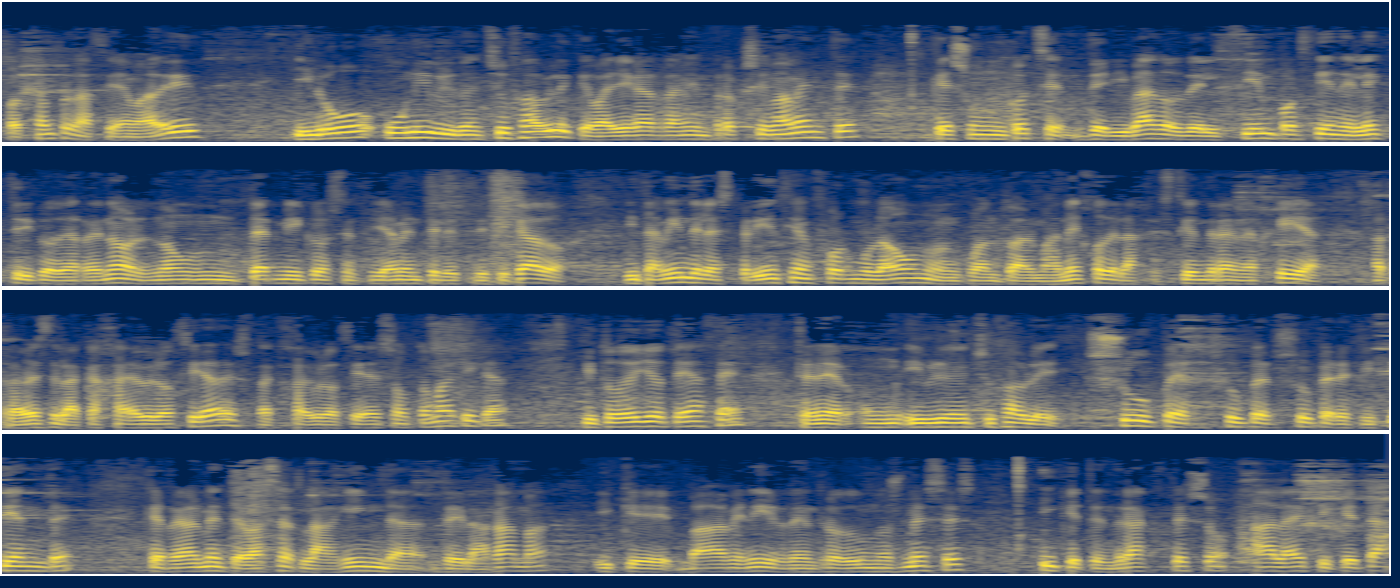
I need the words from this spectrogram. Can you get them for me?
por ejemplo, en la ciudad de Madrid. Y luego un híbrido enchufable que va a llegar también próximamente, que es un coche derivado del 100% eléctrico de Renault, no un térmico sencillamente electrificado, y también de la experiencia en Fórmula 1 en cuanto al manejo de la gestión de la energía a través de la caja de velocidades, una caja de velocidades automática, y todo ello te hace tener un híbrido enchufable súper, súper, súper eficiente, que realmente va a ser la guinda de la gama y que va a venir dentro de unos meses y que tendrá acceso a la etiqueta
